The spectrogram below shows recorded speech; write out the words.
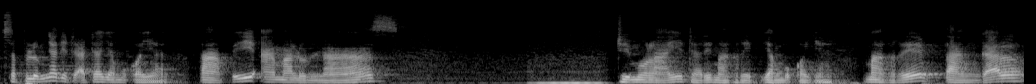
Sebelumnya tidak ada yang mukoyat. Tapi amalun nas dimulai dari maghrib yang mukoyat. Maghrib tanggal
